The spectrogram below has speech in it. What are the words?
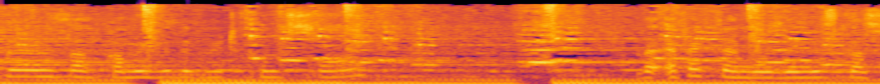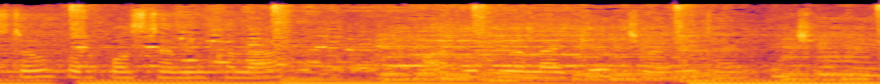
friends, I'm coming with a beautiful song. The effect I'm using is custom for the first time in collab. I hope you like it, join it and enjoy.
